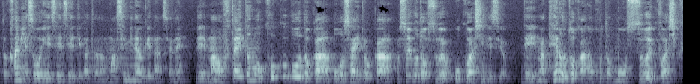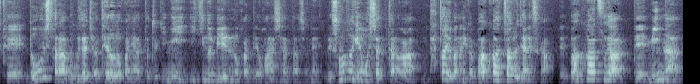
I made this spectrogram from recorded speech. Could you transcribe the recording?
あと神谷宗平先生って方の、まあ、セミナーを受けたんですよね。で、まあ、お二人とも国防とか防災とか、まあ、そういうことをすごいお詳しいんですよ。で、まあ、テロとかのこともすごい詳しくてどうしたら僕たちはテロとかにあった時に生き延びれるのかってお話になったんですよね。でその時におっしゃってたのが例えば何か爆発あるじゃないですか。で爆発があってみんな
